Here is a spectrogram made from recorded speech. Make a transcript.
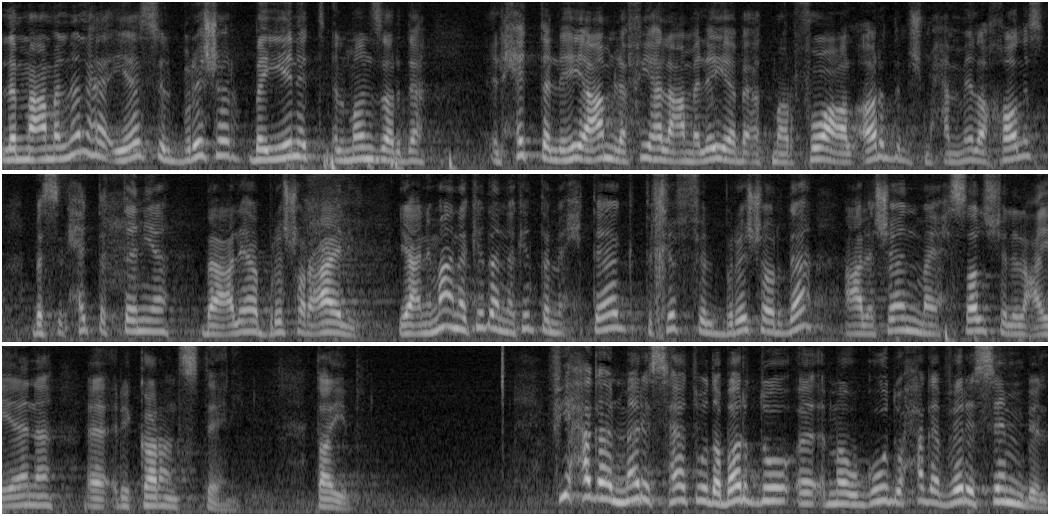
لما عملنا لها قياس ال pressure بينت المنظر ده. الحتة اللي هي عاملة فيها العملية بقت مرفوعة على الأرض مش محملة خالص بس الحتة الثانية بقى عليها pressure عالي. يعني معنى كده إنك أنت محتاج تخف ال pressure ده علشان ما يحصلش للعيانة recurrence تاني. طيب في حاجة ال Harris mat ده برضو آه، موجود وحاجة very simple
